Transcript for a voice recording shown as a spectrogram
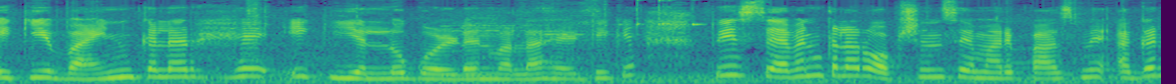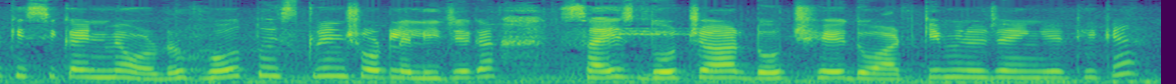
एक ये वाइन कलर है, एक येलो गोल्डन वाला है, ठीक है? तो ये सेवन कलर ऑप्शन है हमारे पास में। अगर किसी का इनमें ऑर्डर हो तो स्क्रीनशॉट ले लीजिएगा साइज़ दो चार, दो छः दो आठ के मिल जाएँगे, ठीक है?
